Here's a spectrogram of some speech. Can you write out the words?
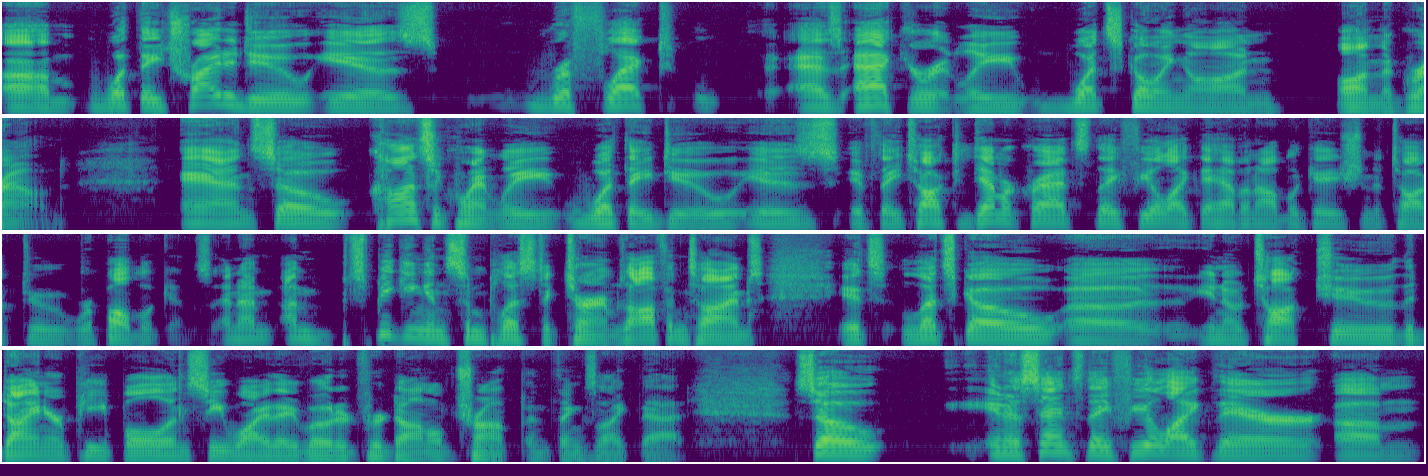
Um, what they try to do is reflect as accurately what's going on on the ground. And so, consequently, what they do is if they talk to Democrats, they feel like they have an obligation to talk to Republicans. And I'm, I'm speaking in simplistic terms. Oftentimes, it's let's go, uh, you know, talk to the diner people and see why they voted for Donald Trump and things like that. So, in a sense, they feel like they're um,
